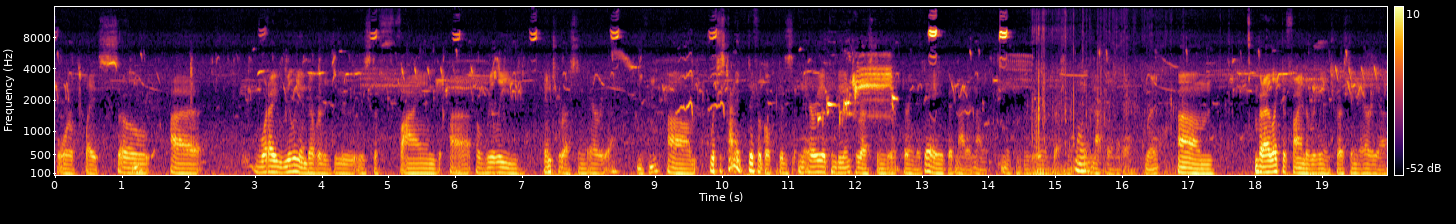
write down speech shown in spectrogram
for a place. So, uh, what I really endeavor to do is to find uh, a really interesting area, hmm um, which is kind of difficult because an area can be interesting during the day, but not at night. It can be really interesting at night, not during the day. Right. Um, but I like to find a really interesting area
